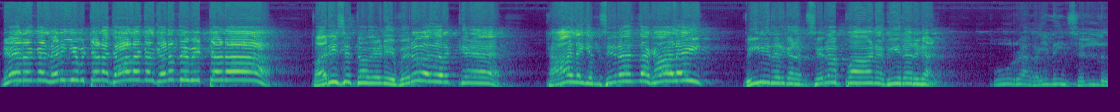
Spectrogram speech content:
நேரங்கள் நெருங்கி விட்டன காலங்கள் கடந்து விட்டன. பரிசு தொகையை பெறுவதற்கு காலையும் சிறந்த காலை வீரர்களும் சிறப்பான வீரர்கள். பூரா கையிலையும் செல்லு.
